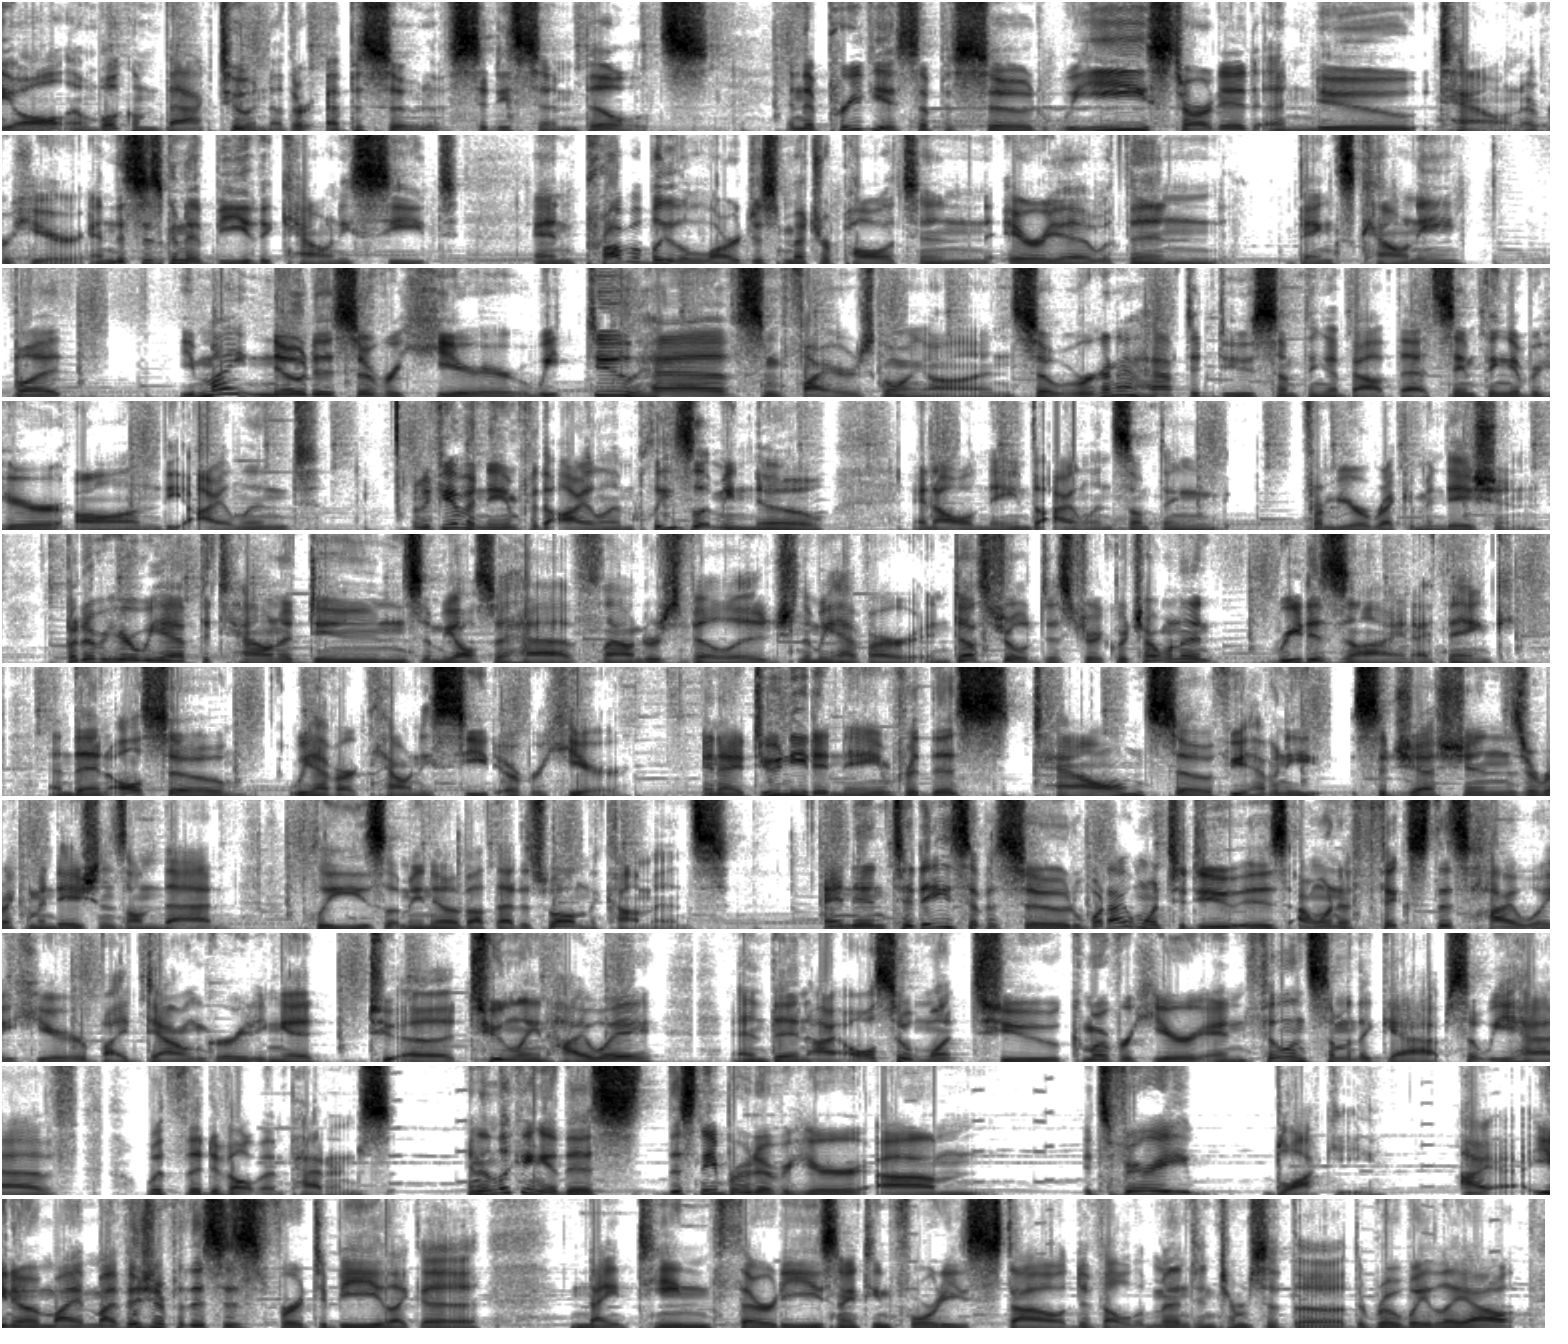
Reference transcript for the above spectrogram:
Y'all, and welcome back to another episode of City Sim Builds. In the previous episode, we started a new town over here, and this is going to be the county seat and probably the largest metropolitan area within Banks County. But you might notice over here, we do have some fires going on, so we're going to have to do something about that. Same thing over here on the island. And if you have a name for the island, please let me know and I'll name the island something from your recommendation. But over here we have the town of Dunes, and we also have Flounders Village, and then we have our industrial district, which I want to redesign, I think. And then also we have our county seat over here. And I do need a name for this town, so if you have any suggestions or recommendations on that, please let me know about that as well in the comments. And in today's episode, what I want to do is I want to fix this highway here by downgrading it to a two lane highway. And then I also want to come over here and fill in some of the gaps that we have with the development patterns. And in looking at this, this neighborhood over here, um, it's very blocky. I, you know, my, my vision for this is for it to be like a 1930s, 1940s style development in terms of the, the roadway layout.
